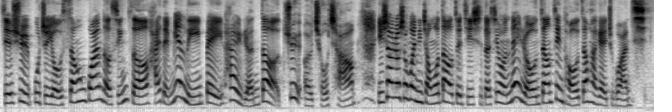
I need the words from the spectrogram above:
接续不只有相关的刑责，还得面临被害人的巨额求偿。以上就是为你掌握到最及时的新闻内容，将镜头交还给主播安琪。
